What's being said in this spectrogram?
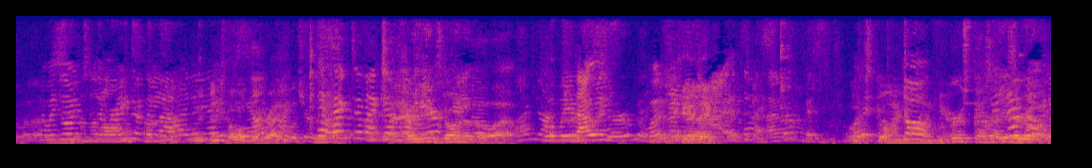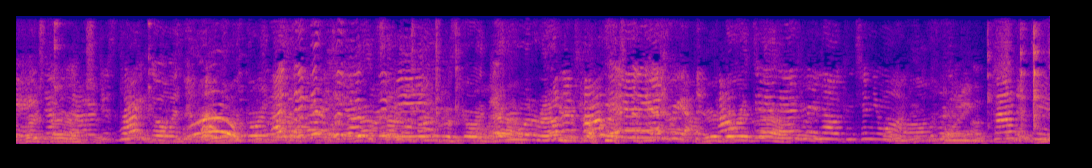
Uh, Are we going to the right or the left? We've been told the right. What the heck did I get from Everything's here? going to the left. That was, what? Kidding. I don't know. What's going on here? Reverse direction. Reverse direction. Just right going. I think it's supposed to be. Everyone was going. Everyone Well, around then you. pass it to Andrea. You're Pass going it to down. Andrea and I'll continue on. We're going, Pass it to you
